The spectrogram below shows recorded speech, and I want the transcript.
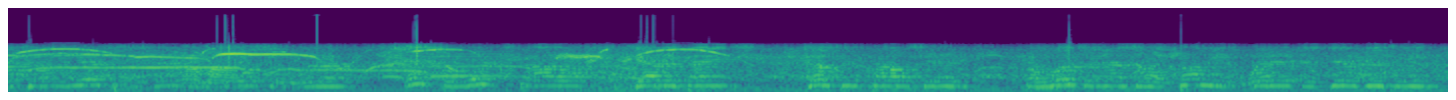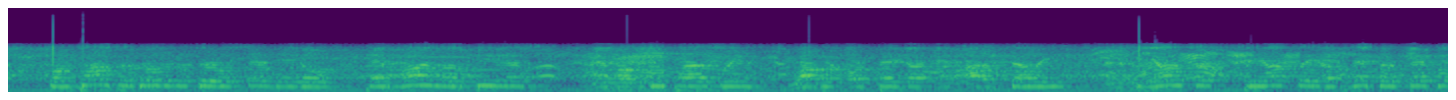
Come on. With the Luke Scholar, Gavin Banks, Justin Towson, from Western National, Tommy Wedded and Jim Busey, from Thompson Building Materials San Diego, and Ryan Martinez, and from New Plasry, Robert Ortega and Araceli, and the fiance, fiance of Hector Peco,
